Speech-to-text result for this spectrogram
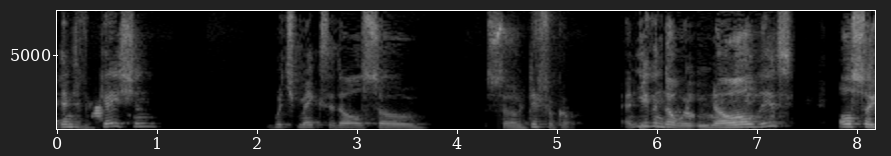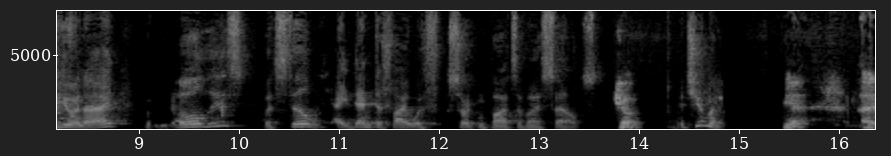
identification which makes it all so so difficult. And even though we know all this, also you and I, we know all this, but still we identify with certain parts of ourselves. sure. It's human. Uh,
